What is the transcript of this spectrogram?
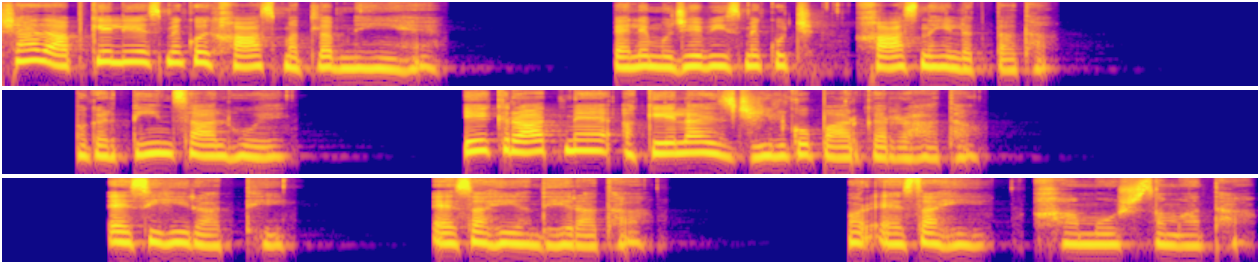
शायद आपके लिए इसमें कोई ख़ास मतलब नहीं है। पहले मुझे भी इसमें कुछ ख़ास नहीं लगता था। मगर तीन साल हुए। एक रात मैं अकेला इस झील को पार कर रहा था। ऐसी ही रात थी। ऐसा ही अंधेरा था। और ऐसा ही खामोश समा था।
